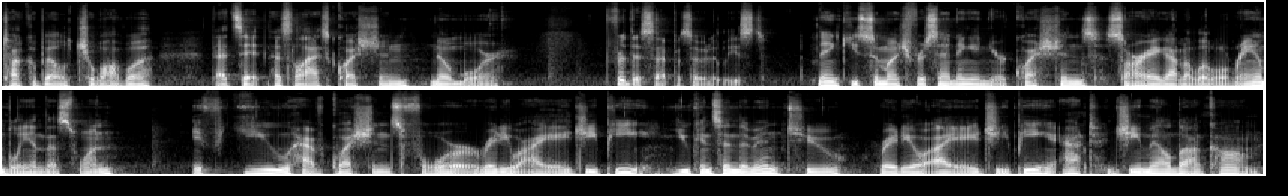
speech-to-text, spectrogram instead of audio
Taco Bell Chihuahua. That's it. That's the last question. No more. For this episode, at least. Thank you so much for sending in your questions. Sorry I got a little rambly in this one. If you have questions for Radio IAGP, you can send them in to radioiagp at gmail.com.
